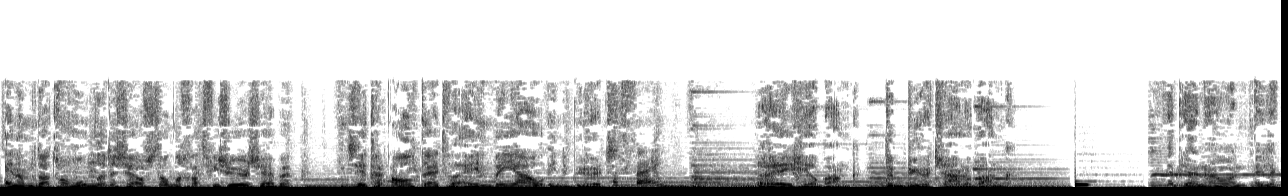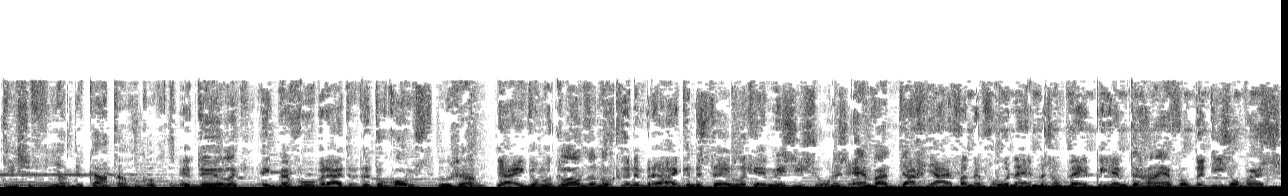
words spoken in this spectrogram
En omdat we honderden zelfstandig adviseurs hebben, zit er altijd wel één bij jou in de buurt. Wat fijn. Regiobank, de buurtzame bank. Heb jij nou een elektrische Fiat Ducato gekocht? Tuurlijk, ik ben voorbereid op de toekomst. Hoezo? Ja, ik wil mijn klanten nog kunnen bereiken in de stedelijke emissiezones. En wat dacht jij van de voornemens om BPM te gaan heffen op de dieselbus?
